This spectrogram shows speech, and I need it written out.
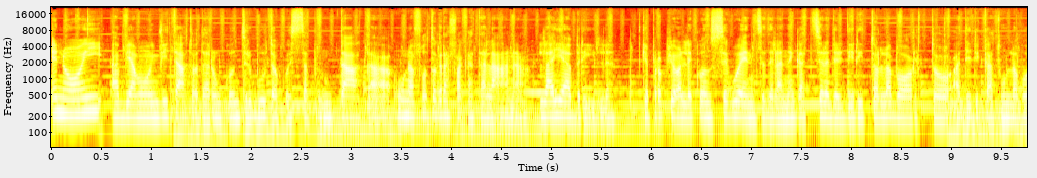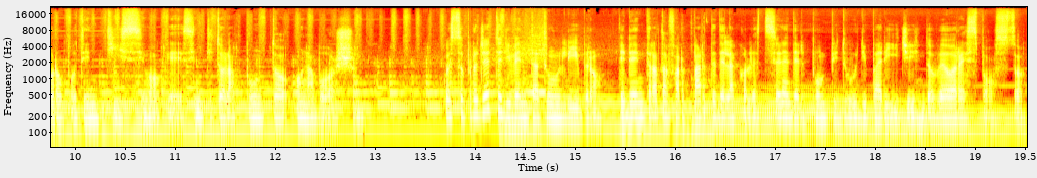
E noi abbiamo invitato a dare un contributo a questa puntata una fotografa catalana, Laia Abril, che proprio alle conseguenze della negazione del diritto all'aborto ha dedicato un lavoro potentissimo che si intitola appunto On Abortion. Questo progetto è diventato un libro ed è entrato a far parte della collezione del Pompidou di Parigi, dove ora è esposto.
